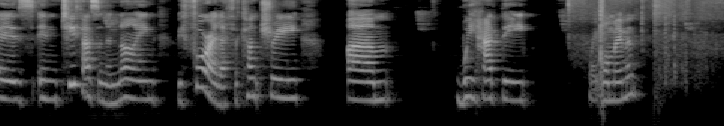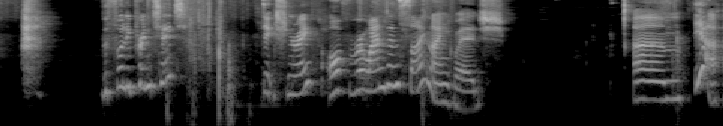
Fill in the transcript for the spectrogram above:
Is in 2009 before i left the country um we had the wait one moment the fully printed Dictionary of Rwandan Sign Language. Um, yeah,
